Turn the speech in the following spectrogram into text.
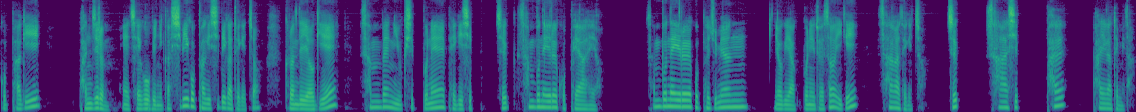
곱하기 반지름의 제곱이니까 12 곱하기 12가 되겠죠. 그런데 여기에 360분의 120, 즉 3분의 1을 곱해야 해요. 3분의 1을 곱해주면 여기 약분이 돼서 이게 4가 되겠죠. 즉 48파이가 됩니다.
